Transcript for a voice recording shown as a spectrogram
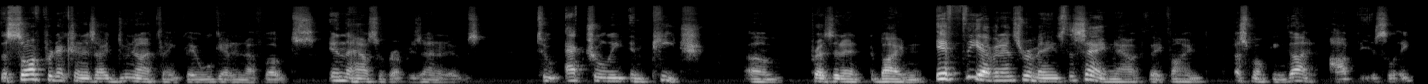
The soft prediction is I do not think they will get enough votes in the House of Representatives to actually impeach um, President Biden if the evidence remains the same. Now, if they find a smoking gun, obviously,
